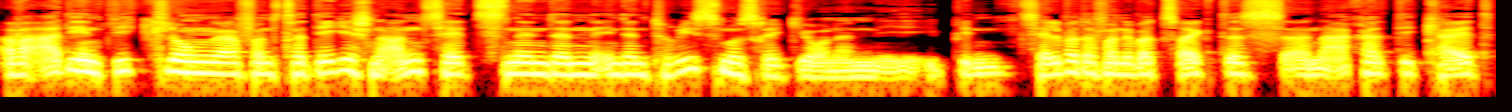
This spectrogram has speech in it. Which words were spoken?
aber auch die Entwicklung äh, von strategischen Ansätzen in den, in den Tourismusregionen. Ich bin selber davon überzeugt, dass äh, Nachhaltigkeit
